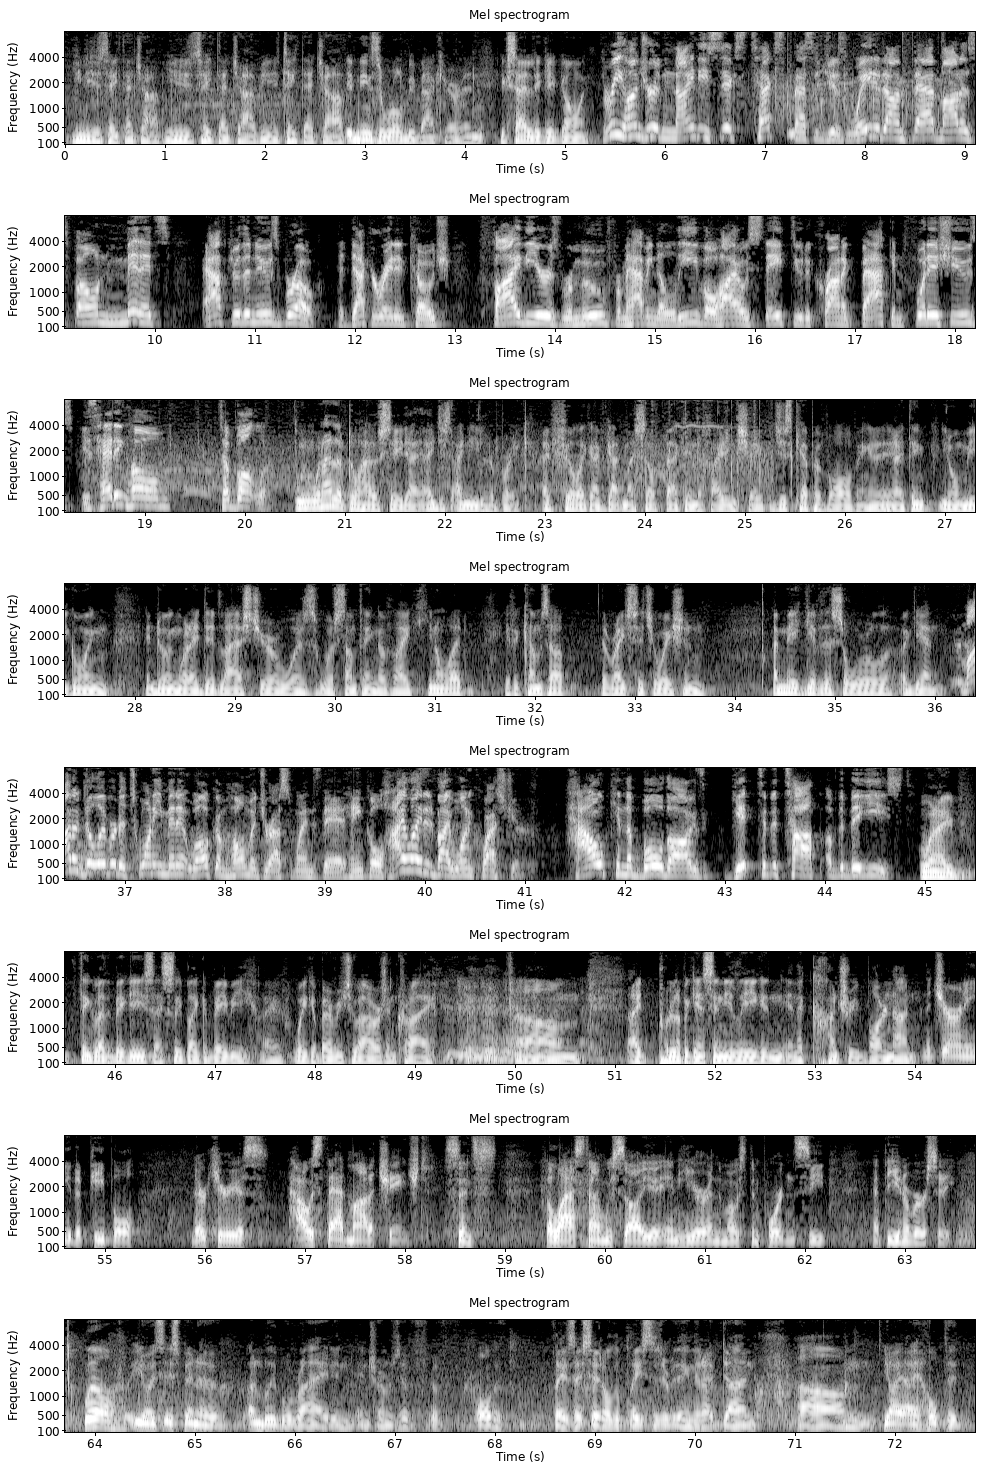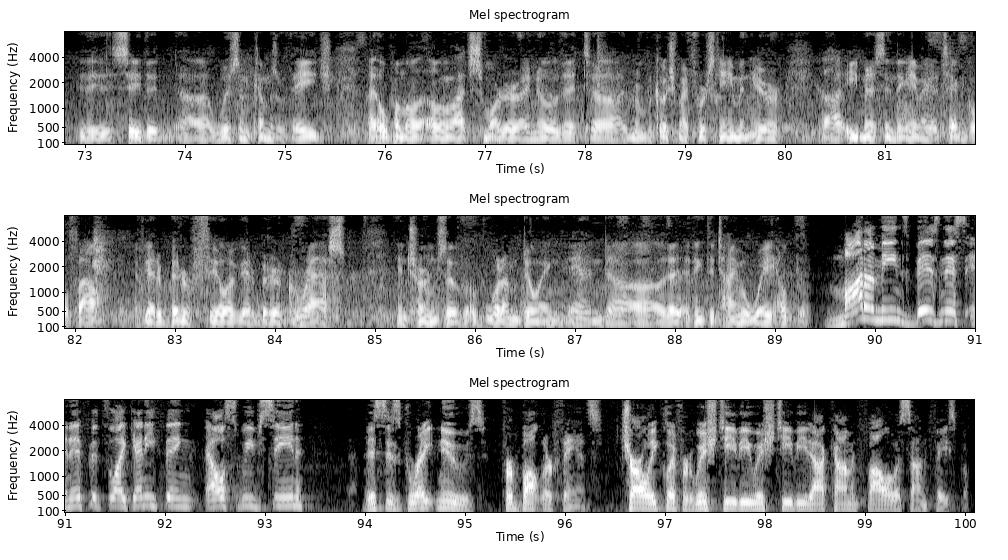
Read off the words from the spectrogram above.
you need to take that job. You need to take that job. You need to take that job. It means the world to be back here and excited to get going. 396 text messages waited on Thad Matta's phone minutes after the news broke. The decorated coach, five years removed from having to leave Ohio State due to chronic back and foot issues, is heading home to Butler. When, when I left Ohio State, I, I, just I needed a break. I feel like I've gotten myself back into fighting shape. It just kept evolving, and, and I think you know me going and doing what I did last year was was something of like you know what, if it comes up, the right situation. I may give this a whirl again. Matta delivered a 20 minute welcome home address Wednesday at Hinkle, highlighted by one question How can the Bulldogs get to the top of the Big East? When I think about the Big East, I sleep like a baby. I wake up every two hours and cry. Um, I'd put it up against any league in, in the country, bar none. The journey, the people, they're curious how has Thad Matta changed since the last time we saw you in here in the most important seat at the university? Well, you know, it's, it's been an unbelievable ride in, in terms of, of all the, as I said, all the places, everything that I've done. Um, you know, I, I hope that they say that uh, wisdom comes with age. I hope I'm a, a lot smarter. I know that uh, I remember coaching my first game in here. Uh, eight minutes into the game, I got a technical foul. I've got a better feel. I've got a better grasp in terms of, of what I'm doing, and uh, that, I think the time away helped it. Matta means business, and if it's like anything else we've seen, this is great news for Butler fans. Charlie Clifford, Wish TV, WishTV.com, and follow us on Facebook.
